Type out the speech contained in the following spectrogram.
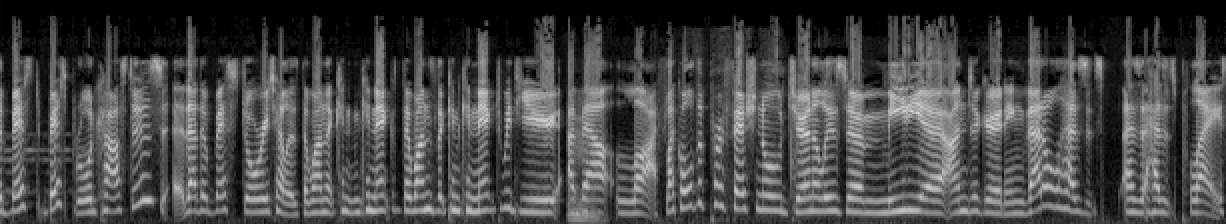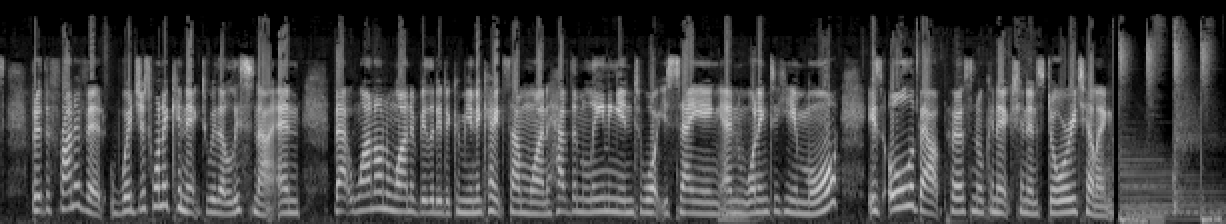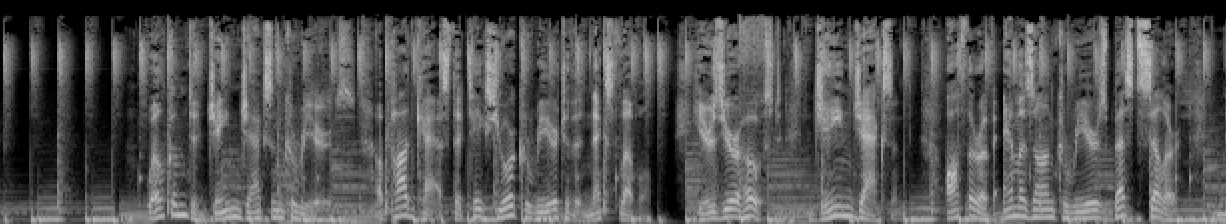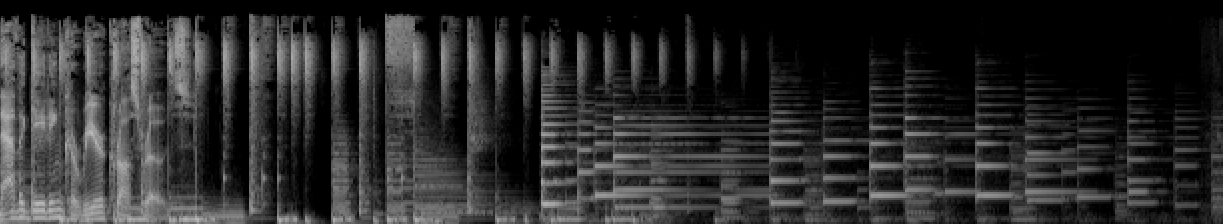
The best best broadcasters they're the best storytellers the one that can connect the ones that can connect with you mm. about life like all the professional journalism media undergirding that all has its as it has its place but at the front of it we just want to connect with a listener and that one-on-one ability to communicate someone have them leaning into what you're saying and mm. wanting to hear more is all about personal connection and storytelling Welcome to Jane Jackson Careers, a podcast that takes your career to the next level. Here's your host, Jane Jackson, author of Amazon Careers bestseller, Navigating Career Crossroads.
